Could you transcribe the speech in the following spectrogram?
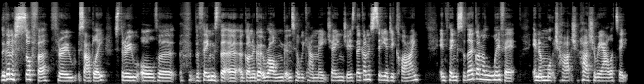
they're going to suffer through sadly through all the the things that are, are going to go wrong until we can make changes. They're going to see a decline in things so they're going to live it in a much harsh, harsher reality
